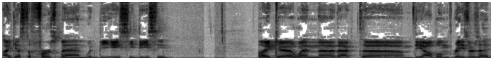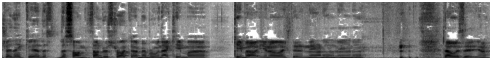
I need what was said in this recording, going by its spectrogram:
I guess the first band would be ACDC. Like uh, when uh, that um, the album Razor's Edge, I think uh, the the song Thunderstruck. I remember when that came uh, came out. You know, like the na na na na. that was it. You know.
